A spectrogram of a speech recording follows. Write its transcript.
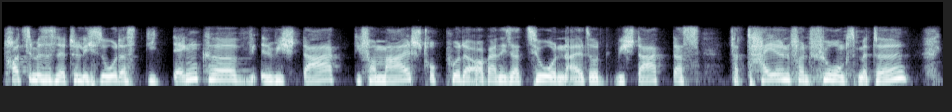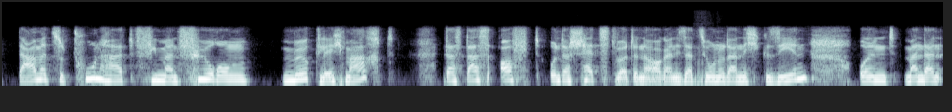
Trotzdem ist es natürlich so, dass die Denke, wie, wie stark die Formalstruktur der Organisation, also wie stark das Verteilen von Führungsmitteln damit zu tun hat, wie man Führung möglich macht dass das oft unterschätzt wird in der Organisation oder nicht gesehen. Und man dann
